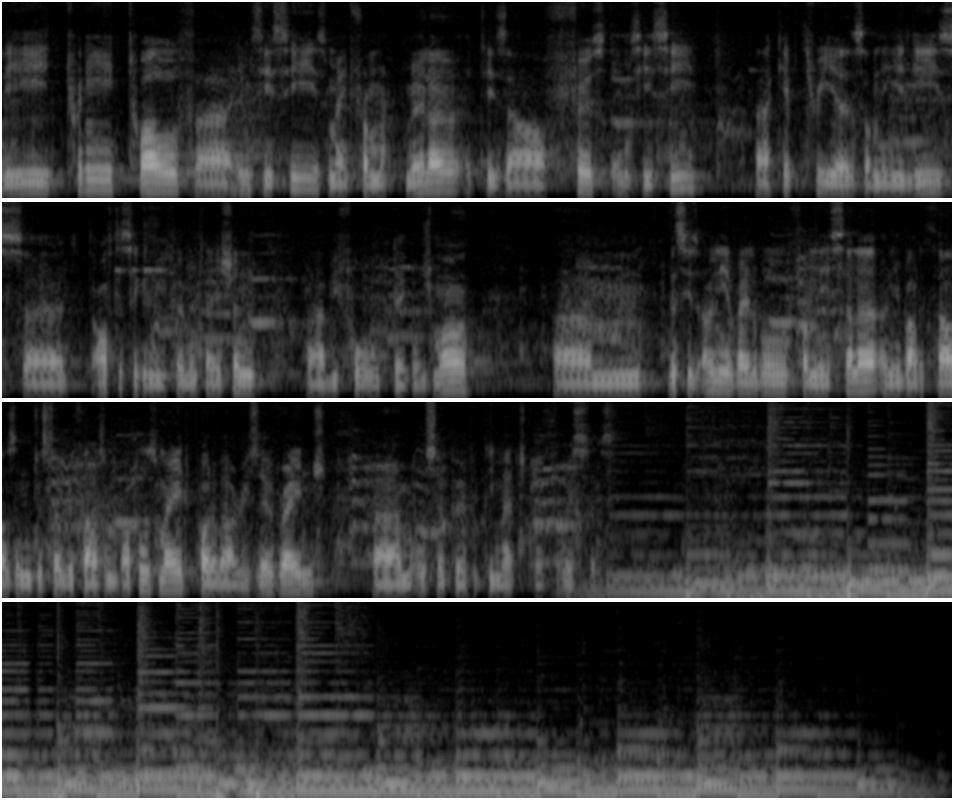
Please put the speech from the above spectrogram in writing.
The 2012 uh, MCC is made from Merlot. It is our first MCC, uh, kept three years on the lees uh, after secondary fermentation uh, before degorgement. Um, this is only available from the cellar, only about a thousand, just over a thousand bottles made, part of our reserve range, um, also perfectly matched with oysters.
